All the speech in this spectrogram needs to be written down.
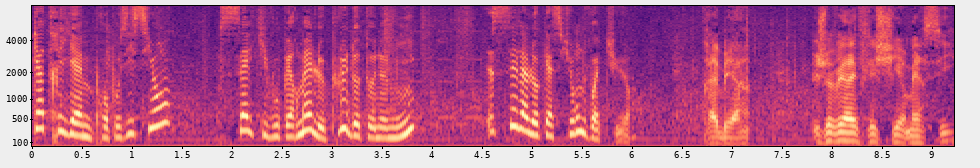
quatrième proposition, celle qui vous permet le plus d'autonomie, c'est la location de voiture. Très bien. Je vais réfléchir, merci.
